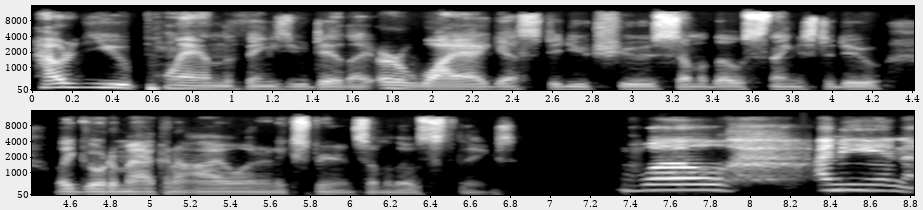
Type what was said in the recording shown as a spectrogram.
how did you plan the things you did? Like or why i guess did you choose some of those things to do like go to mackinac island and experience some of those things? Well, I mean,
